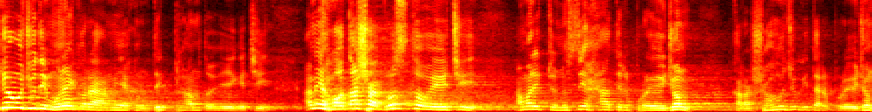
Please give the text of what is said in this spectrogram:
কেউ যদি মনে করে আমি এখন দিগ্ভ্রান্ত হয়ে গেছি, আমি হতাশাগ্রস্ত হয়েছি, আমার একটু নসিহাতের প্রয়োজন, কারও সহযোগিতার প্রয়োজন,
